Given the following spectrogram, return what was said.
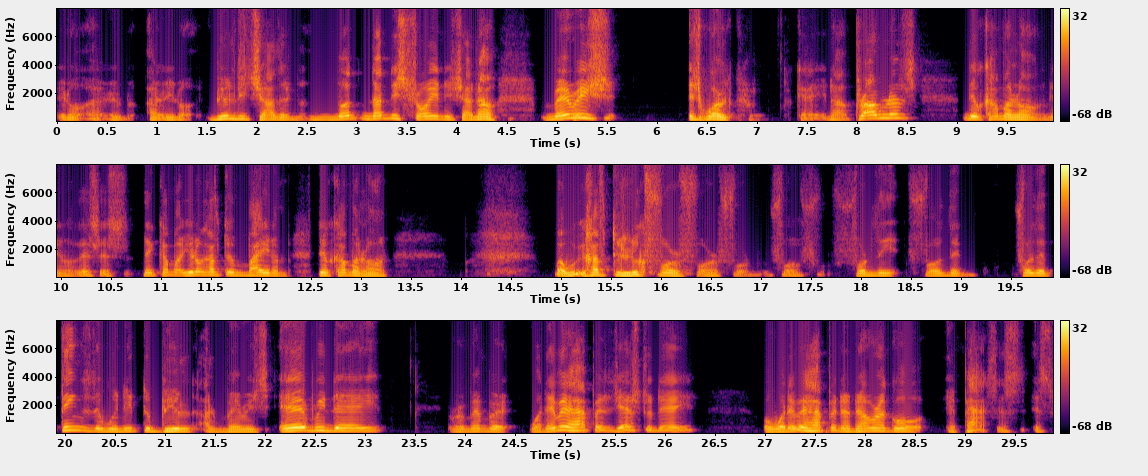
you know, uh, uh, you know, build each other, not not destroying each other. Now, marriage is work. Okay, now problems they'll come along. You know, this is they come. You don't have to invite them; they'll come along. But we have to look for for for for for the for the for the things that we need to build our marriage every day. Remember, whatever happened yesterday or whatever happened an hour ago, it passed. It's, it's,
